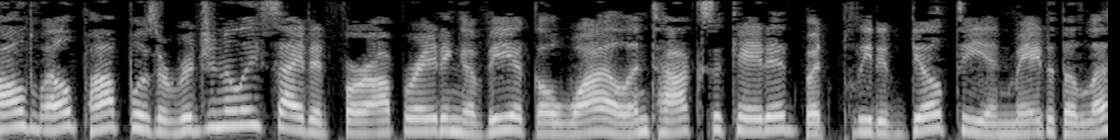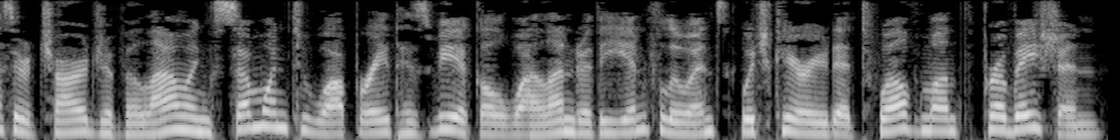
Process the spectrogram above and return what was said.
Caldwell-Pope was originally cited for operating a vehicle while intoxicated but pleaded guilty and made the lesser charge of allowing someone to operate his vehicle while under the influence, which carried a 12-month probation.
